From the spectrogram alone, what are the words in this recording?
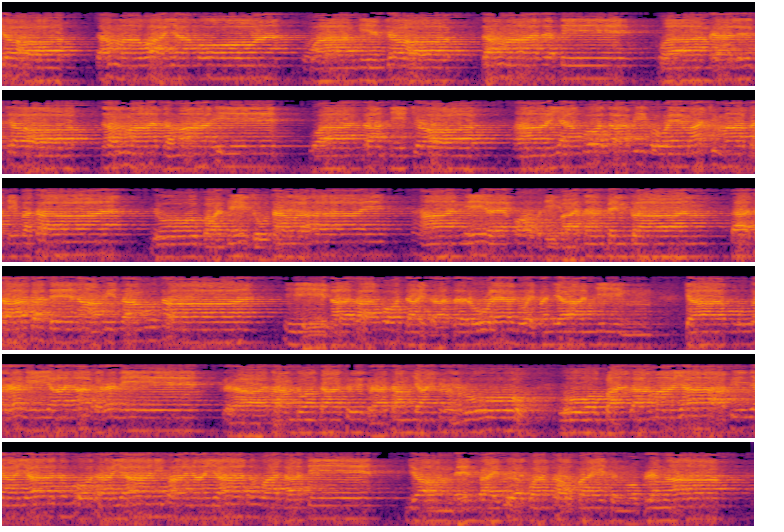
ชีวิตชอบสัมมาวายโมความเพียรชอสัมมาสติความระลึกชอสัมมาสมาธิความตั้งจิตชออายังโพธาภิกขเวมัชฌิมาปฏิปทาดูก่อนที่สู่ทางหลายอันนี้แหละข้อปฏิบัตินั้นเป็นกลางตถาคเตนะ รู้แล้วด้วยปัญญายิ่งจากภูกรณียานกรณีกระทำดวงตาคือกระทำยานเครื่อรู้อุปัสมายาอภิญญายาทั้งโพธายานิพานายาทั้งวัตติย่อมเป็นไปเพื่อความเข้าไปสงบระงับ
